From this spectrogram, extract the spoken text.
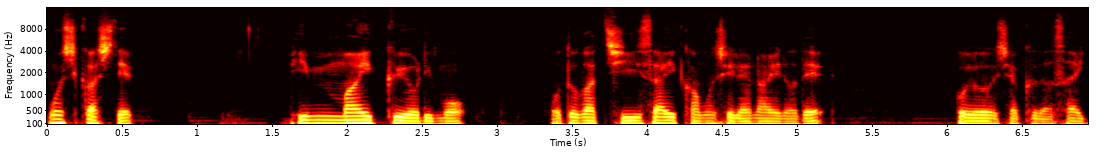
もしかして、ピンマイクよりも音が小さいかもしれないので、ご容赦ください。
